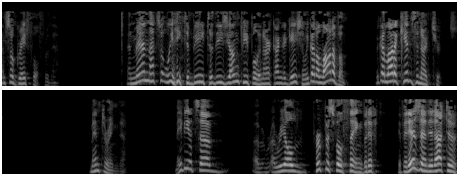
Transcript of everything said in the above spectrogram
I'm so grateful for them. And man, that's what we need to be to these young people in our congregation. We've got a lot of them. We've got a lot of kids in our church. Mentoring them. Maybe it's a, a, a real purposeful thing, but if, if it isn't, it ought to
